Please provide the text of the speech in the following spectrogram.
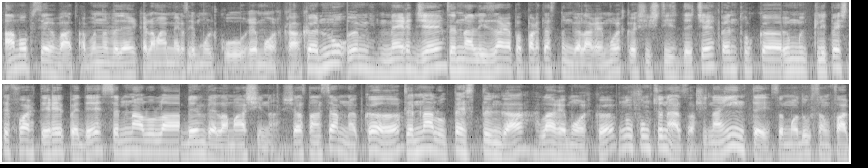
Am observat, având în vedere că l-am mai mers de mult cu remorca, că nu îmi merge semnalizarea pe partea stângă la remorcă și știți de ce? Pentru că îmi clipește foarte repede semnalul la BMW, la mașină. Și asta înseamnă că semnalul pe stânga, la remorcă, nu funcționează. Și înainte să mă duc să-mi fac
